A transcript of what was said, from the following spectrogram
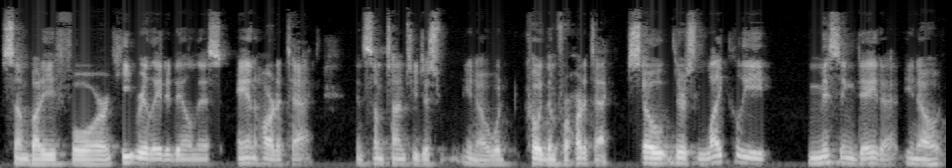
somebody for heat related illness and heart attack. And sometimes you just, you know, would code them for heart attack. So there's likely missing data. You know,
